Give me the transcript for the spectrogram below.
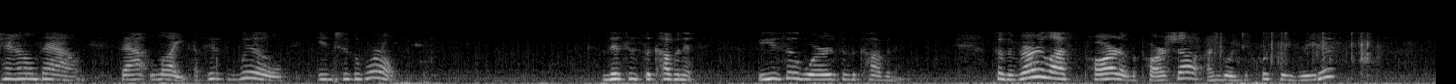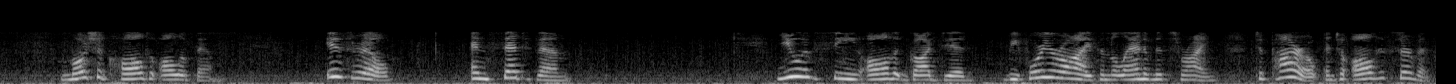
channel down that light of his will into the world. And this is the covenant. These are the words of the covenant. So the very last part of the Parsha, I'm going to quickly read it. Moshe called to all of them, Israel, and said to them, You have seen all that God did before your eyes in the land of Mitzrayim, to Pharaoh and to all his servants,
